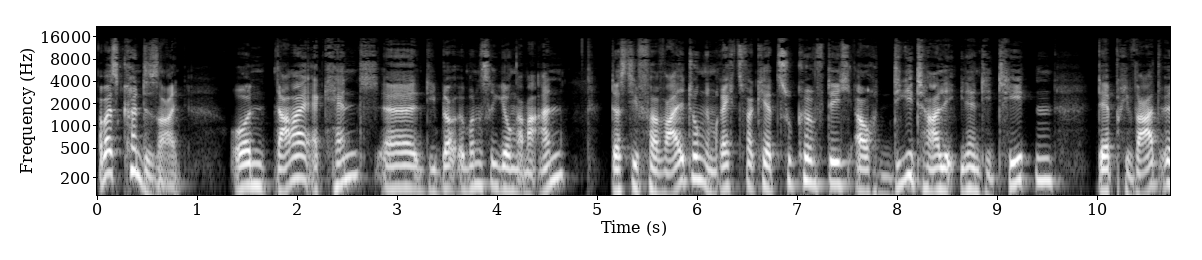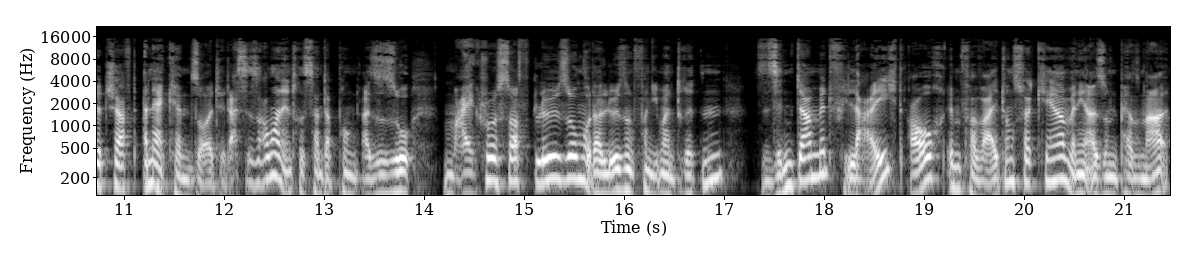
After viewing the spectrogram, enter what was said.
aber es könnte sein. Und dabei erkennt äh, die Bundesregierung aber an, dass die Verwaltung im Rechtsverkehr zukünftig auch digitale Identitäten der Privatwirtschaft anerkennen sollte. Das ist auch mal ein interessanter Punkt. Also so Microsoft-Lösungen oder Lösungen von jemand Dritten sind damit vielleicht auch im Verwaltungsverkehr, wenn ihr also ein Personal,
